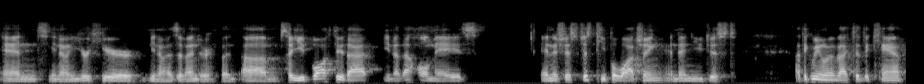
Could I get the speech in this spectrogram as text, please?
and you know, you're here, you know, as a vendor. But um, so you'd walk through that, you know, that whole maze, and it's just just people watching, and then you just, I think we went back to the camp,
